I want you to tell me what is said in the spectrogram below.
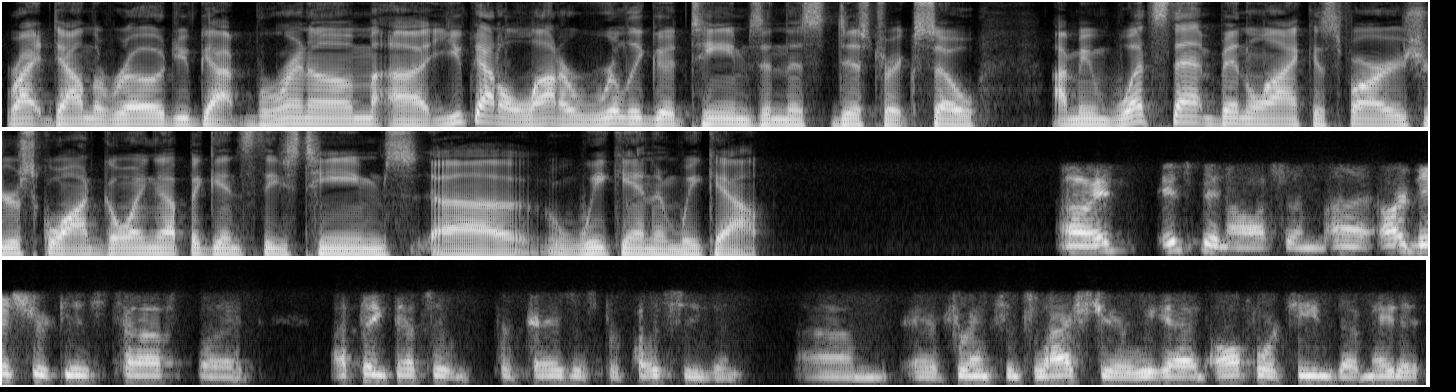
right down the road. You've got Brenham. Uh, you've got a lot of really good teams in this district. So, I mean, what's that been like as far as your squad going up against these teams uh, week in and week out? Oh, it, it's been awesome. Uh, our district is tough, but I think that's what prepares us for postseason. Um, for instance, last year we had all four teams that made it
